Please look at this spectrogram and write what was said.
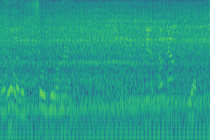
The hell, that looks so good on there. Need a thumbnail? Yeah.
